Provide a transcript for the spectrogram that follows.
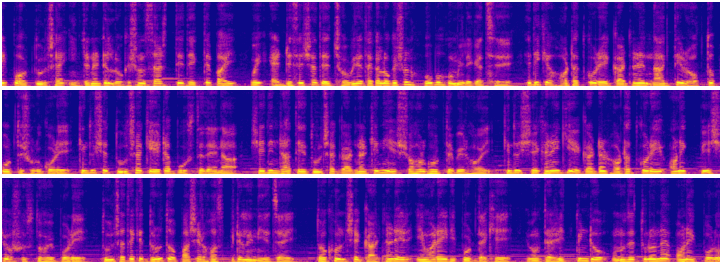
এরপর তুলসা ইন্টারনেটের লোকেশন সার্চ দিয়ে দেখতে পাই, ওই অ্যাড্রেসের সাথে ছবিতে থাকা লোকেশন হুবহু মিলে গেছে। এদিকে হঠাৎ করে গার্ডনারের নাক দিয়ে রক্ত পড়তে শুরু করে, কিন্তু সে তুলসাকে এটা বুঝতে দেয় না। সেদিন রাতে তুলসা গার্ডনারকে নিয়ে শহর ঘুরতে বের হয়, কিন্তু সেখানে গিয়ে গার্ডনার হঠাৎ করে অনেক বেশি অসুস্থ হয়ে পড়ে। তুলসা থেকে দ্রুত পাশের হসপিটালে নিয়ে যায়। তখন সে গার্ডনারের এমআরআই রিপোর্ট দেখে এবং তার হৃৎপিণ্ড অন্যদের তুলনায় অনেক বড়,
